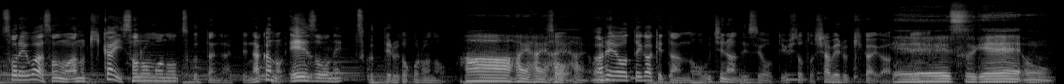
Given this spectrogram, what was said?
それはそのあの機械そのものを作ったんじゃなくて中の映像ね作ってるところの、あーはいはいはいはい。あれを手掛けたのうちなんですよっていう人と喋る機会があって、えー、すげえうん。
